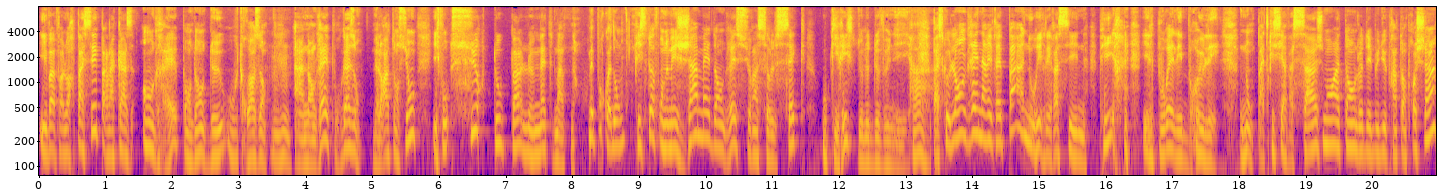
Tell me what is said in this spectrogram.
Il va falloir passer par la case engrais pendant deux ou trois ans. Un engrais pour gazon. Mais alors attention, il faut surtout pas le mettre maintenant. Mais pourquoi donc? Christophe, on ne met jamais d'engrais sur un sol sec ou qui risque de le devenir. Ah. Parce que l'engrais n'arriverait pas à nourrir les racines. Pire, il pourrait les brûler. Non, Patricia va sagement attendre le début du printemps prochain,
